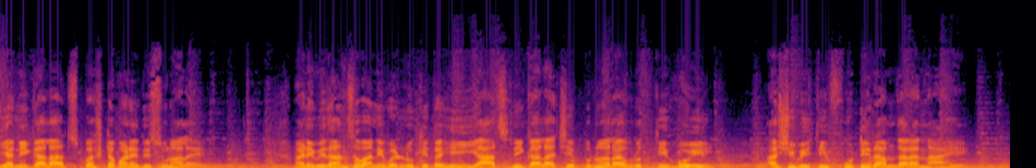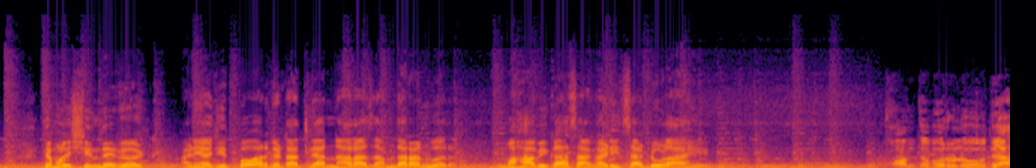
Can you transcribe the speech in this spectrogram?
या निकालात स्पष्टपणे दिसून आलंय. आणि विधानसभा निवडणुकीतही याच निकालाची पुनरावृत्ती होईल अशी भीती फुटीर आमदारांना आहे. त्यामुळे शिंदे गट आणि अजित पवार गटातल्या नाराज आमदारांवर महाविकास आघाडीचा डोळा आहे. फॉर्म तर भरून होऊ द्या.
